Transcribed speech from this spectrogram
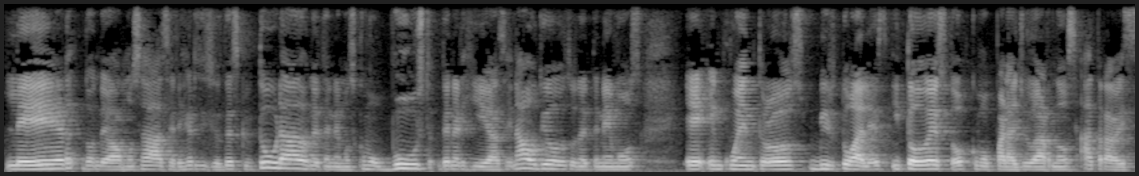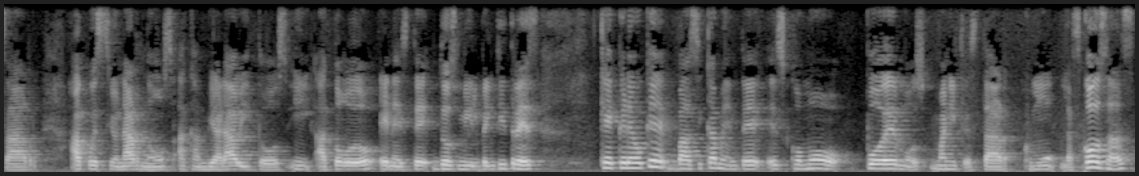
leer, donde vamos a hacer ejercicios de escritura, donde tenemos como boost de energías en audios, donde tenemos eh, encuentros virtuales y todo esto como para ayudarnos a atravesar, a cuestionarnos, a cambiar hábitos y a todo en este 2023, que creo que básicamente es como podemos manifestar como las cosas.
